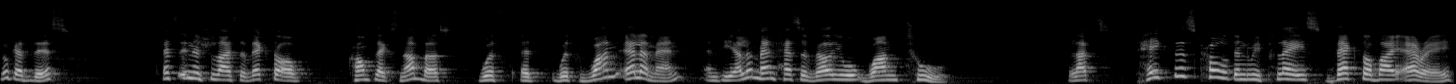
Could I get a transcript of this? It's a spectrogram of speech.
Look at this. Let's initialize a vector of complex numbers with, a, with one element, and the element has a value 1, 2. Let's take this code and replace vector by array.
